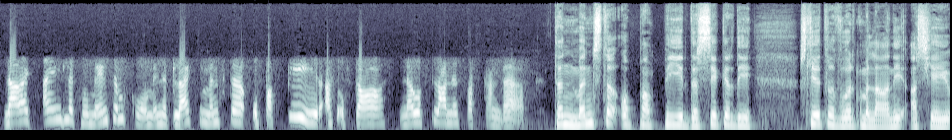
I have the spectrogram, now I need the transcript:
nou uiteindelik momentum kom en dit lyk ten minste op papier asof daar nou 'n plan is wat kan werk ten minste op papier, dis seker die sleutelwoord Melanie as jy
